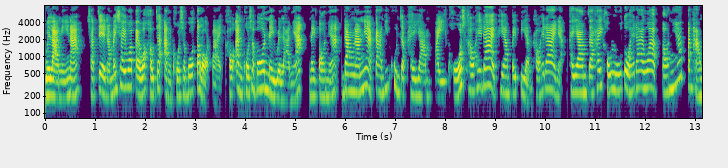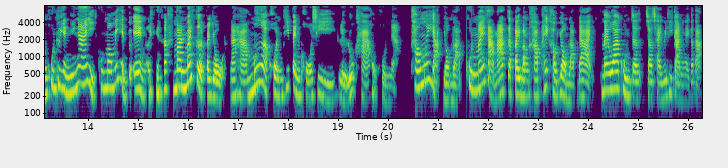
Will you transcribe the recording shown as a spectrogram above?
เวลานี้นะ ชัดเจนนะ ไม่ใช่ว่าแปลว่าเขาจะ uncoachable ตลอดไป เขา uncoachable ในเวลาเนี้ย ในตอนเนี้ย ดังนั้นเนี่ยการที่คุณจะพยายามไปโค้ชเขาให้ได้ พยายามไปเปลี่ยนเขาให้ได้เนี่ยพยายามจะให้เขารู้ตัวให้ได้ว่า ตอนนี้ปัญหาของคุณคืออย่างนี้ไง คุณมองไม่เห็นตัวเองอะไรเงี้ยมันไม่เกิดประโยชน์นะคะ เมื่อคนที่เป็น coachee หรือลูกค้าของคุณเนี่ย เขาไม่อยากยอมรับ คุณไม่สามารถจะไปบังคับให้เขายอมรับได้ ไม่ว่าคุณจะจะใช้วิธีการยังไงก็ตาม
